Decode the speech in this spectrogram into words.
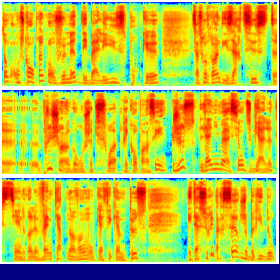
Donc, on se comprend qu'on veut mettre des balises pour que ça soit vraiment des artistes euh, plus champ gauche qui soient récompensés. Juste l'animation du gala qui se tiendra le 24 novembre au Café Campus est assurée par Serge Brideau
